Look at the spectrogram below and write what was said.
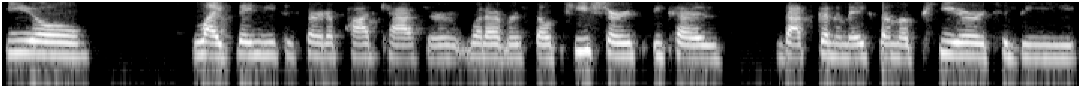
feel like they need to start a podcast or whatever, sell t-shirts because that's going to make them appear to be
